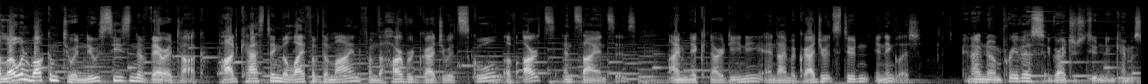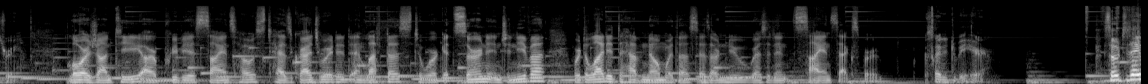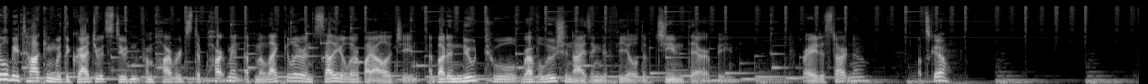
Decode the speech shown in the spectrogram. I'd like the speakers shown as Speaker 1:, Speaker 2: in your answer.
Speaker 1: Hello and welcome to a new season of Veritalk, podcasting the life of the mind from the Harvard Graduate School of Arts and Sciences. I'm Nick Nardini, and I'm a graduate student in English.
Speaker 2: And I'm Noam Previs, a graduate student in chemistry.
Speaker 1: Laura Gentil, our previous science host, has graduated and left us to work at CERN in Geneva. We're delighted to have Noam with us as our new resident science expert.
Speaker 2: Excited to be here.
Speaker 1: So, today we'll be talking with a graduate student from Harvard's Department of Molecular and Cellular Biology about a new tool revolutionizing the field of gene therapy. Ready to start now?
Speaker 2: Let's go.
